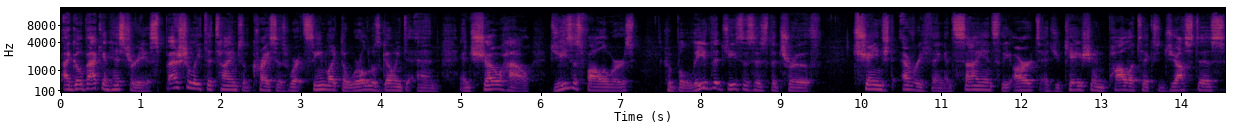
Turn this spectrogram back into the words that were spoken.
I go back in history, especially to times of crisis where it seemed like the world was going to end, and show how Jesus followers who believe that Jesus is the truth changed everything in science, the arts, education, politics, justice,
